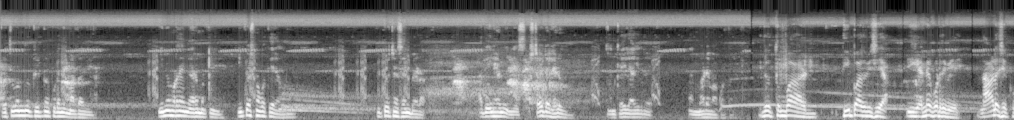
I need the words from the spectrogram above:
ಪ್ರತಿಯೊಂದು ಟ್ರೀಟ್ಮೆಂಟ್ ಕೂಡ ನೀವು ಮಾಡ್ತಾ ಇದ್ದೀನಿ ಇನ್ನೂ ಮರ ಏನು ಯಾರು ಮಾಡ್ತೀನಿ? ರಿಕ್ವೆಸ್ಟ್ ಮಾಡ್ಕೋತೀಯ ಅವರು ರಿಕ್ವೆಸ್ಟ್ನೆಸ್ ಏನು ಬೇಡ. ಅದೇನು ಹೇಳಿ ಸ್ಟ್ರೈಟಾಗಿ ಹೇಳುವುದು. ನನ್ನ ಕೈಲಿ ಆಗಿದ್ರೆ ನಾನು ಮಾಡೇ ಮಾಡ್ಕೊಡ್ತೀನಿ ಇದು ತುಂಬ ದೀಪಾದ ವಿಷಯ. ಈಗ ಎಣ್ಣೆ ಕೊಡ್ತೀವಿ. ನಾಳೆ ಸಿಕ್ಕು.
